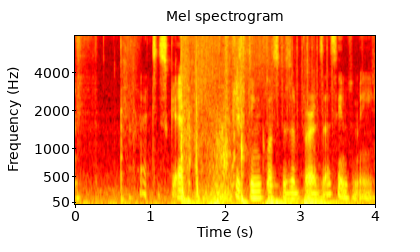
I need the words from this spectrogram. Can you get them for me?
I just get 15 clusters of birds. That seems mean.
